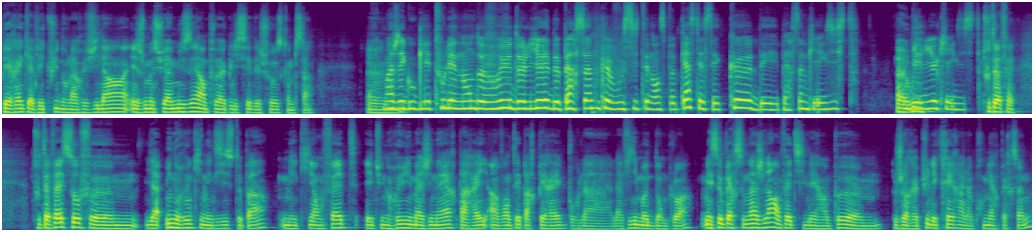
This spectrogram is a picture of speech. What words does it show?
Pérec a vécu dans la rue Villain, et je me suis amusé un peu à glisser des choses comme ça. Euh, Moi, j'ai googlé tous les noms de rues, de lieux et de personnes que vous citez dans ce podcast, et c'est que des personnes qui existent, euh, des oui, lieux qui existent. Tout à fait. Tout à fait, sauf euh, il y a une rue qui n'existe pas, mais qui en fait est une rue imaginaire, pareil, inventée par Pérec pour la, vie mode d'emploi. Mais ce personnage-là, en fait, il est un peu... euh, J'aurais pu l'écrire à la première personne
